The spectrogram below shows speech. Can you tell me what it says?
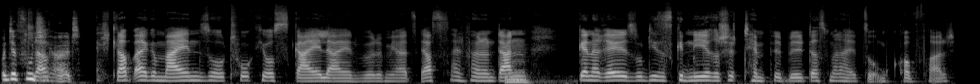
Und der Fuji ich glaub, halt. Ich glaube allgemein so Tokyo Skyline würde mir als erstes einfallen. Und dann hm. generell so dieses generische Tempelbild, das man halt so im Kopf hat.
